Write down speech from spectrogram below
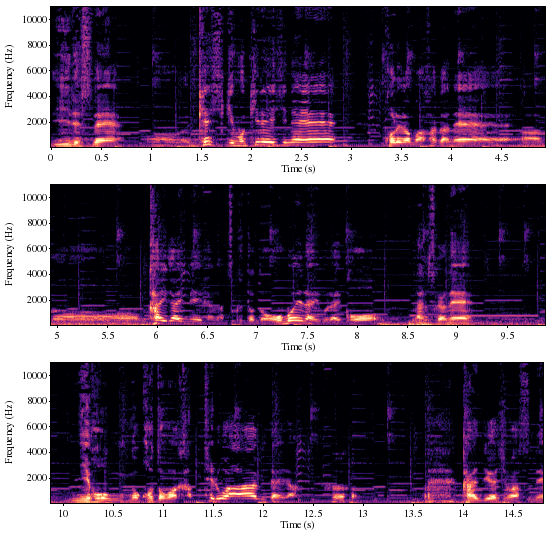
いいですね。景色も綺麗しね、これがまさかね、あのー海外メーカーが作ったとは思えないぐらいこう、なんですかね、日本のこと分かってるわー、みたいな 感じがしますね。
